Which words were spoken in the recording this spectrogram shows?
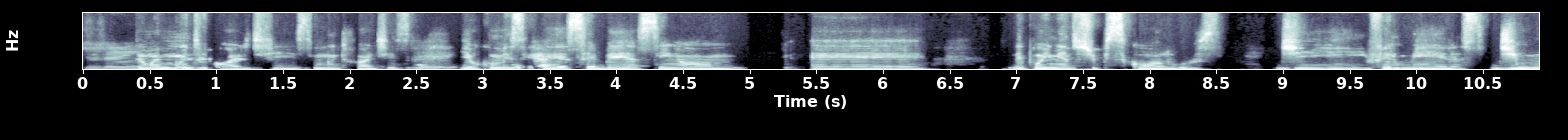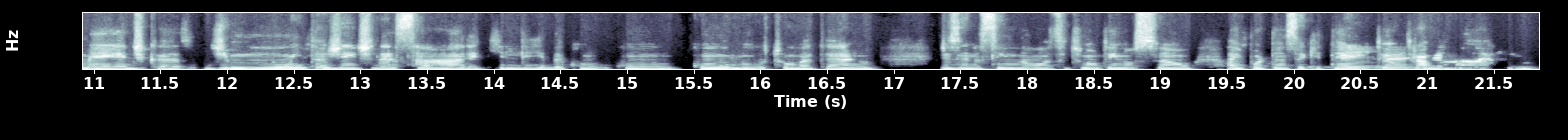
Gente. Então é muito forte isso, muito forte isso. E eu comecei a receber, assim, ó, é, depoimentos de psicólogos, de enfermeiras, de médicas, de muita gente dessa área que lida com, com, com o luto materno, dizendo assim, nossa, tu não tem noção a importância que tem o teu né? trabalho.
